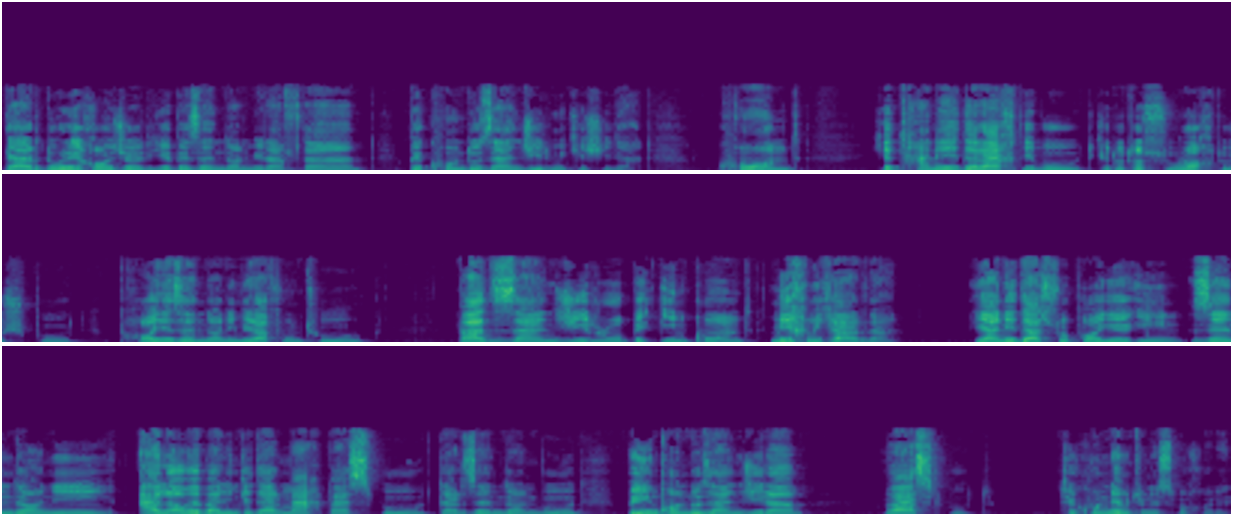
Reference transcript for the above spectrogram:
در دوره قاجاریه به زندان می‌رفتن به کند و زنجیر میکشیدن. کند یه تنه درختی بود که دو تا سوراخ توش بود. پای زندانی می‌رفت اون تو بعد زنجیر رو به این کند میخ می‌کردن. یعنی دست و پای این زندانی علاوه بر اینکه در محبس بود در زندان بود به این کند و زنجیرم وصل بود. تکون نمی‌تونست بخوره.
